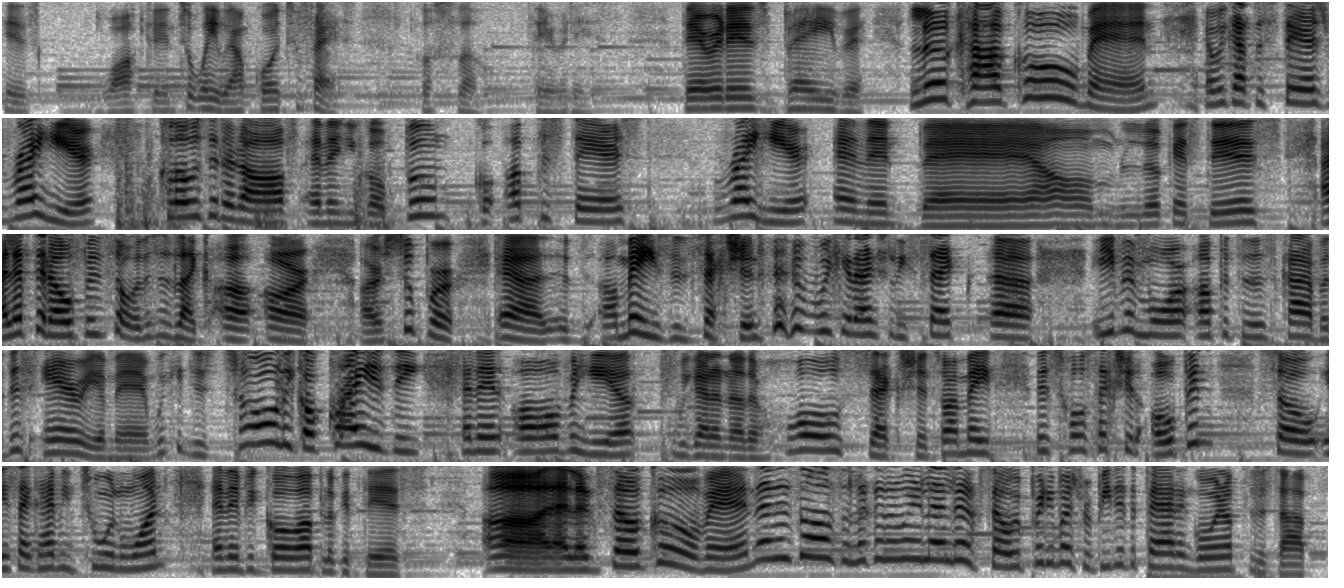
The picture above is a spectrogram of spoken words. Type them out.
Here's walk into. Wait, wait, I'm going too fast. Go slow. There it is. There it is, baby. Look how cool, man. And we got the stairs right here. Closing it off, and then you go boom, go up the stairs, right here and then bam look at this I left it open so this is like uh, our our super uh, amazing section we can actually stack uh, even more up into the sky but this area man we could just totally go crazy and then over here we got another whole section so I made this whole section open so it's like having two in one and if you go up look at this Oh, that looks so cool, man. That is awesome. Look at the way that looks. So we pretty much repeated the pattern going up to the top.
